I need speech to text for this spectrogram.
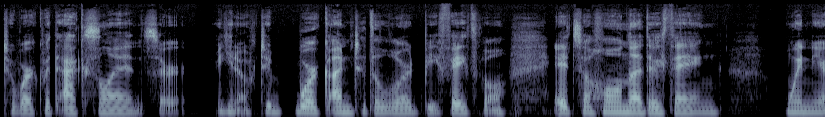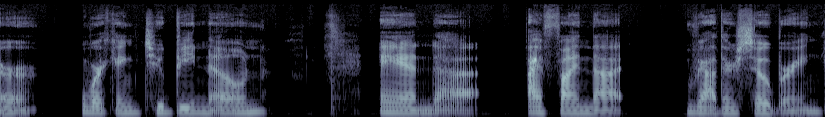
to work with excellence or, you know, to work unto the Lord, be faithful. It's a whole nother thing when you're working to be known. And uh, I find that rather sobering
